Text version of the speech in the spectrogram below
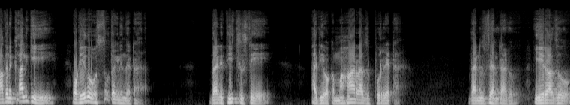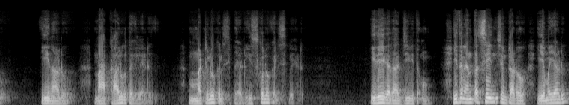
అతని కాలికి ఒక ఏదో వస్తువు తగిలిందట. దాన్ని తీసి చూస్తే అది ఒక మహారాజు పుర్రెట. దాన్ని చూసి అంటాడు ఏ రాజు ఈనాడు నా కాలుకు తగిలాడు మట్టిలో కలిసిపోయాడు ఇసుకలో కలిసిపోయాడు. ఇదే కదా జీవితము. ఇతను ఎంత చేయించి ఉంటాడో ఏమయ్యాడు?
